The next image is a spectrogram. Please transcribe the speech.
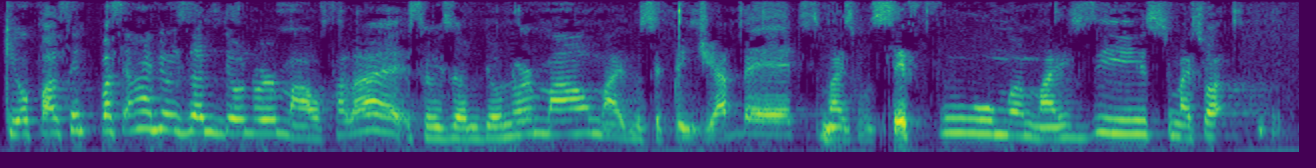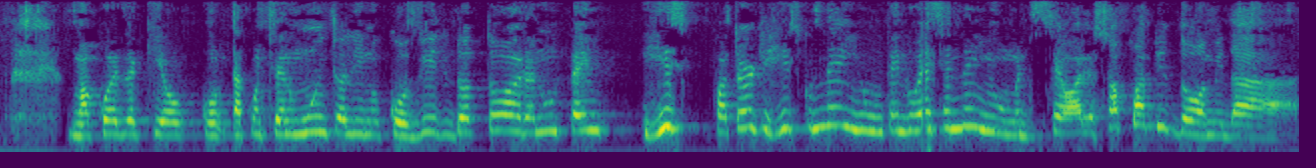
Que eu falo sempre para paciente, ah, meu exame deu normal. Fala, ah, seu exame deu normal, mas você tem diabetes, mas você fuma, mais isso, mas só... Uma coisa que está acontecendo muito ali no Covid, doutora, não tem risco, fator de risco nenhum, não tem doença nenhuma. Você olha só para o abdômen da,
